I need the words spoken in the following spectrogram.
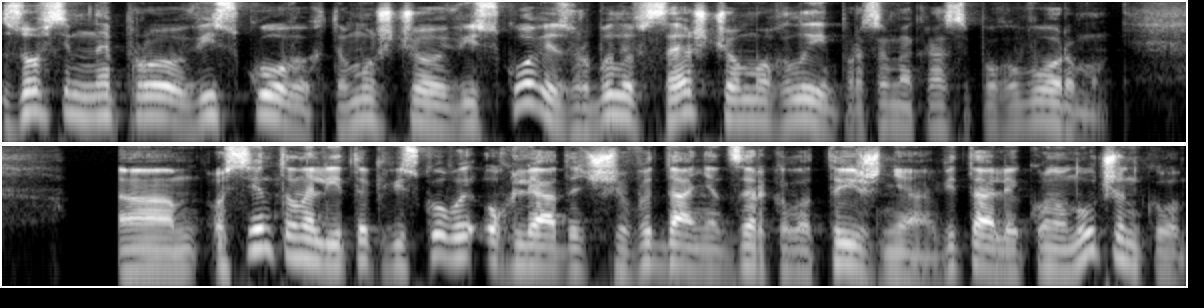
зовсім не про військових, тому що військові зробили все, що могли. Про це ми якраз і поговоримо. Е, Осінт-аналітик, військовий оглядач видання дзеркала тижня Віталій Кононученко,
